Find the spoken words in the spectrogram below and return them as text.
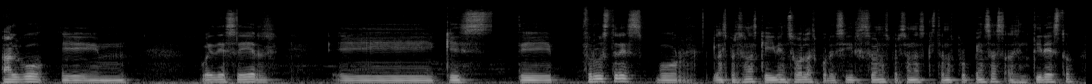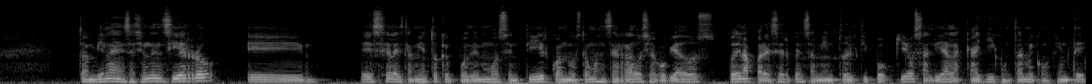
algo. Em, puede ser eh, que te frustres por las personas que viven solas, por decir, son las personas que están más propensas a sentir esto. También la sensación de encierro eh, es el aislamiento que podemos sentir cuando estamos encerrados y agobiados. Pueden aparecer pensamientos del tipo quiero salir a la calle y juntarme con gente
